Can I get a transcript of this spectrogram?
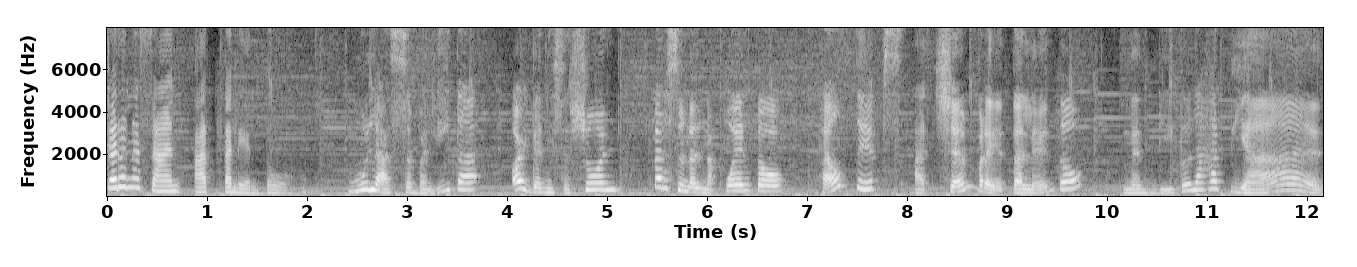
karanasan at talento. Mula sa balita, organisasyon, personal na kwento, health tips, at syempre, talento, nandito lahat yan.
